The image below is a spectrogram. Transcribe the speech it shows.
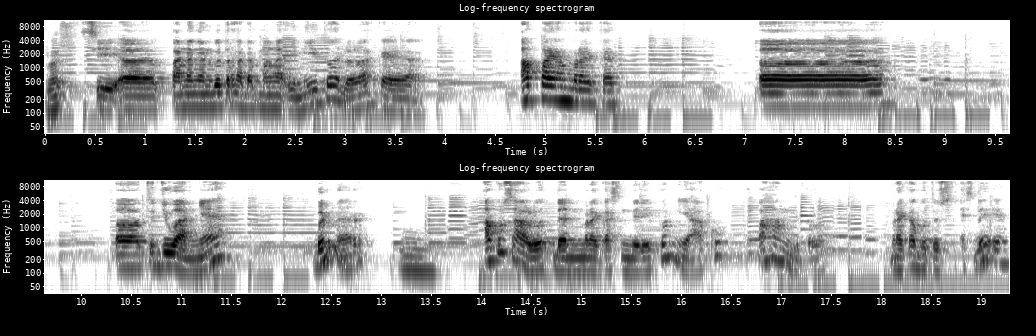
terus si eh, pandangan gue terhadap malah ini itu adalah kayak apa yang mereka eh eh, tujuannya bener hmm. Aku salut dan mereka sendiri pun ya aku paham gitu loh mereka butuh SDM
